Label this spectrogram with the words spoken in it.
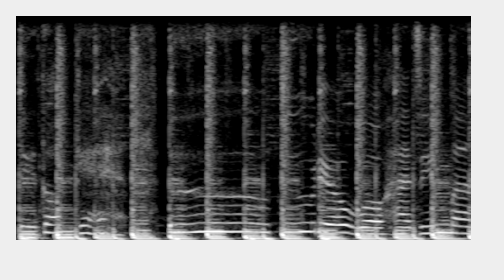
뜨겁게. 우 두려워하지만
